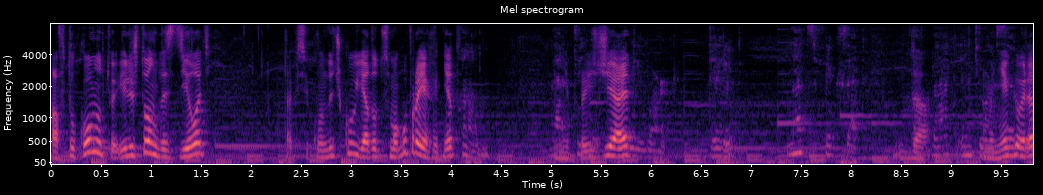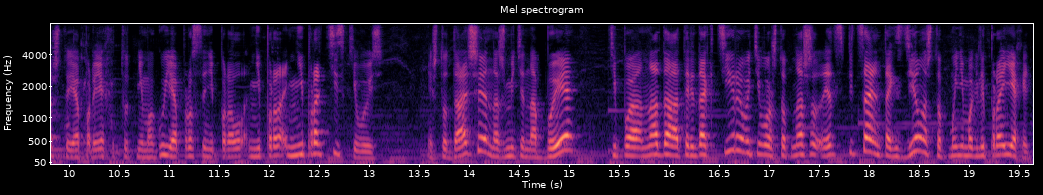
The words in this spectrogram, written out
А в ту комнату? Или что надо сделать? Так, секундочку. Я тут смогу проехать, нет? Не проезжает. Да. Мне говорят, что я проехать тут не могу. Я просто не, про... не, про... не протискиваюсь. И что дальше? Нажмите на Б. Типа, надо отредактировать его, чтобы наш... Это специально так сделано, чтобы мы не могли проехать.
